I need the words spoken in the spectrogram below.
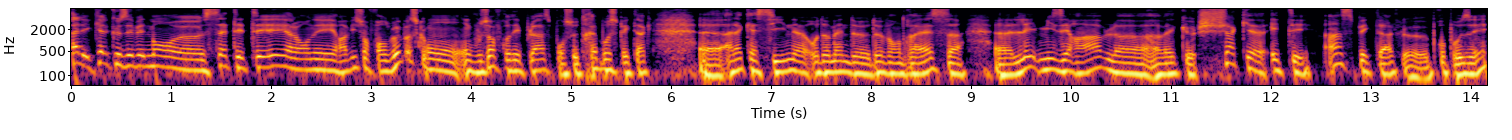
Allez, quelques événements euh, cet été. Alors on est ravis sur France Bleu parce qu'on on vous offre des places pour ce très beau spectacle euh, à la Cassine, au domaine de, de Vendresse, Les Misérables, euh, avec chaque été un spectacle proposé.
